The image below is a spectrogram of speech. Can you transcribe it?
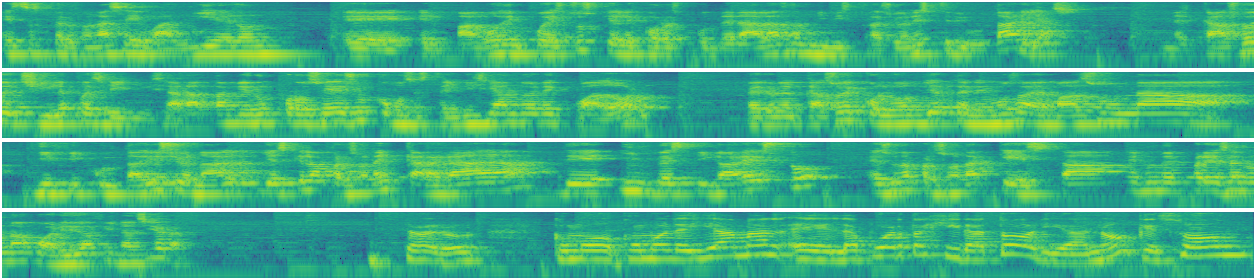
estas personas evadieron eh, el pago de impuestos que le corresponderá a las administraciones tributarias. En el caso de Chile, pues se iniciará también un proceso como se está iniciando en Ecuador, pero en el caso de Colombia tenemos además una dificultad adicional y es que la persona encargada de investigar esto es una persona que está en una empresa, en una guarida financiera. Claro, como, como le llaman eh, la puerta giratoria, ¿no? Que son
